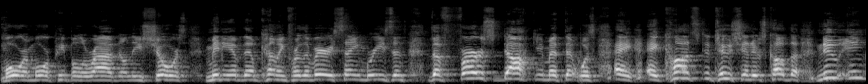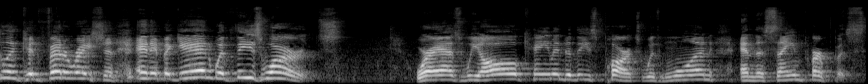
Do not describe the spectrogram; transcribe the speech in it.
more and more people arrived on these shores, many of them coming for the very same reasons. The first document that was a, a constitution, it was called the New England Confederation, and it began with these words Whereas we all came into these parts with one and the same purpose,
